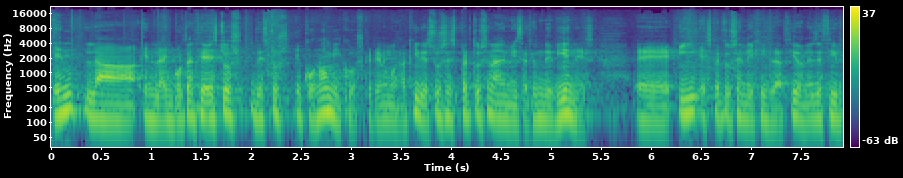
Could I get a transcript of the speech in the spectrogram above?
en la, en la importancia de estos, de estos económicos que tenemos aquí, de estos expertos en administración de bienes y expertos en legislación, es decir,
